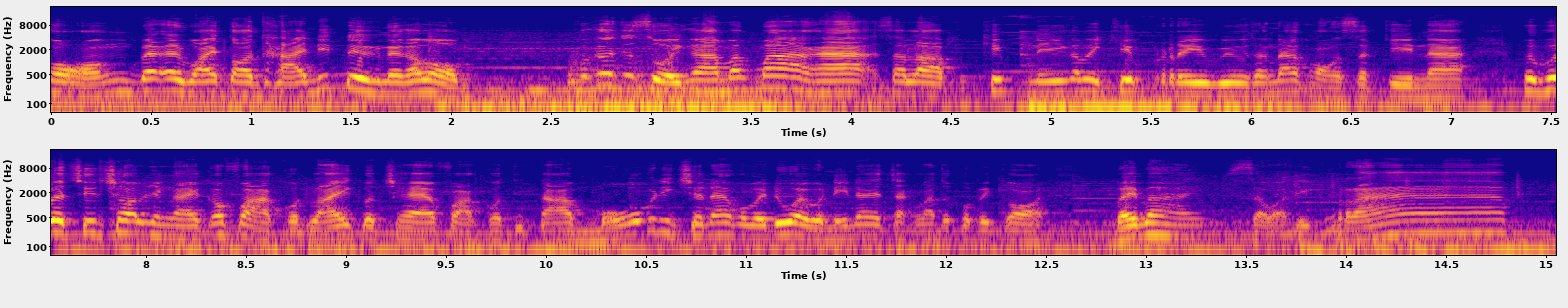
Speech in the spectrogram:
ของแบ็ k แอนด์ไวตอนท้ายนิดหนึ่งนะครับผม มันก็จะสวยงามมากๆฮะสำหรับคลิปนี้ก็เป็นคลิปรีวิวทางด้านของสกินนะ เพื่อนๆชื่นชอบยังไงก็ฝากกดไลค์กดแชร์ฝากกดติดตามโมบิดิกชาแนลกันไปด้วยวันนี้ได้จากลาทุกคนไปก่อนบ๊ายบายสวัสดีครับ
